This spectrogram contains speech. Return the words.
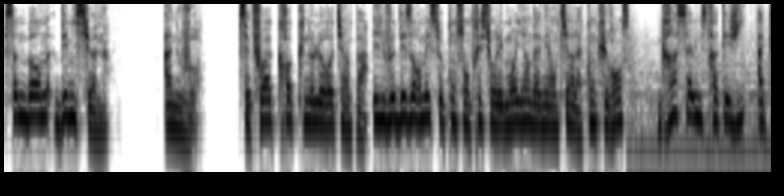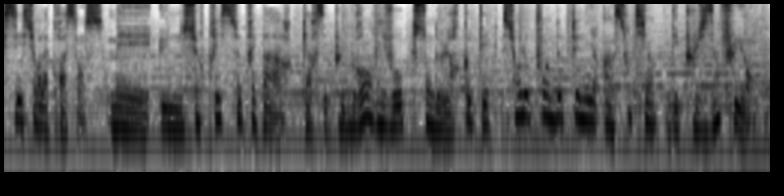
Sunborn démissionne. À nouveau. Cette fois, Kroc ne le retient pas. Il veut désormais se concentrer sur les moyens d'anéantir la concurrence grâce à une stratégie axée sur la croissance. Mais une surprise se prépare, car ses plus grands rivaux sont de leur côté sur le point d'obtenir un soutien des plus influents. «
